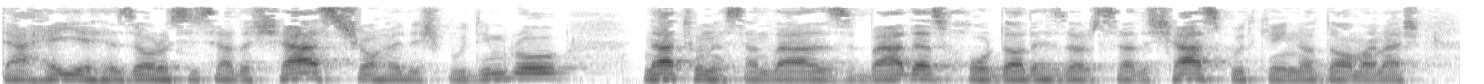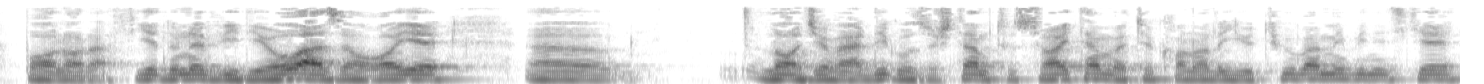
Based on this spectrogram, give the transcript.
دهه 1360 شاهدش بودیم رو نتونستن. و از بعد از خرداد 1360 بود که اینا دامنش بالا رفت. یه دونه ویدیو از آقای لاجوردی گذاشتم تو سایتم و تو کانال یوتیوب هم می‌بینید که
